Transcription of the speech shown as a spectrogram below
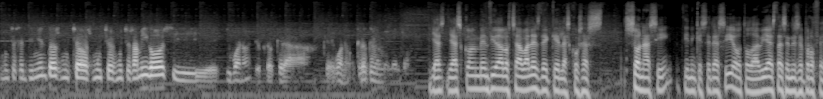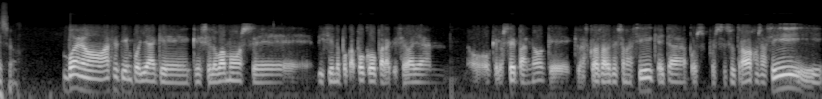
muchos sentimientos, muchos, muchos, muchos amigos y, bueno, yo creo que era, que, bueno, creo que era el momento. ¿Ya, ¿Ya has convencido a los chavales de que las cosas son así, tienen que ser así o todavía estás en ese proceso? Bueno, hace tiempo ya que, se lo vamos eh, diciendo poco a poco para que se vayan o que lo sepan, ¿no? Que, las cosas a veces son así, que pues, pues su trabajo es así y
